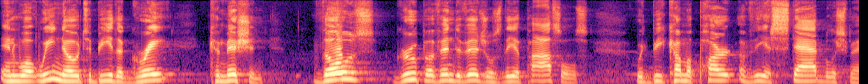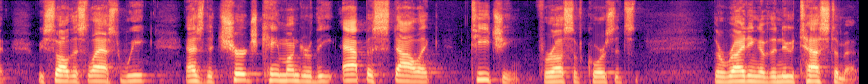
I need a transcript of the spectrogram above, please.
in what we know to be the Great Commission. Those group of individuals, the apostles, would become a part of the establishment. We saw this last week as the church came under the apostolic teaching. For us, of course, it's the writing of the New Testament.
